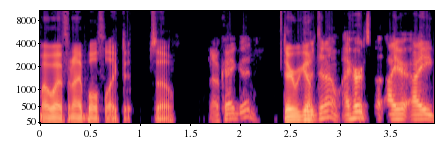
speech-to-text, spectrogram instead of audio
my wife and I both liked it. So Okay, good. there we go. Good to know. I heard. I I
